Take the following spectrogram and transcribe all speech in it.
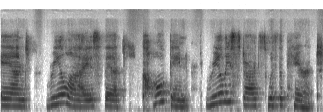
and realize that coping really starts with the parent.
